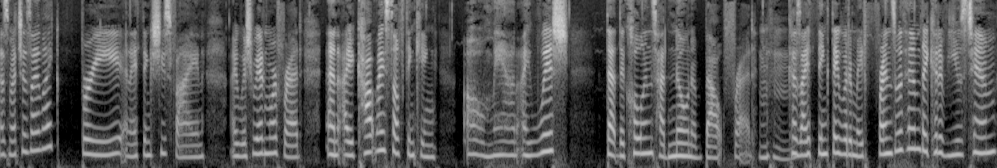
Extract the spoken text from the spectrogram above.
as much as I like Bree and I think she's fine, I wish we had more Fred. And I caught myself thinking, oh man, I wish that the Cullens had known about Fred. Mm-hmm. Because I think they would have made friends with him. They could have used him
